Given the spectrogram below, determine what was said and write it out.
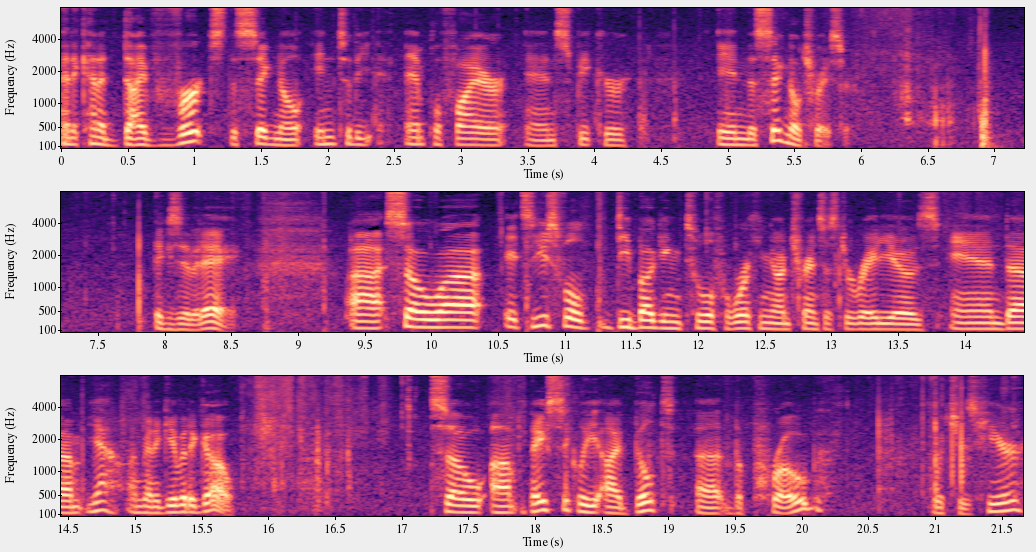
and it kind of diverts the signal into the amplifier and speaker in the signal tracer. Exhibit A. Uh, so uh, it's a useful debugging tool for working on transistor radios, and um, yeah, I'm going to give it a go. So um, basically, I built uh, the probe, which is here,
